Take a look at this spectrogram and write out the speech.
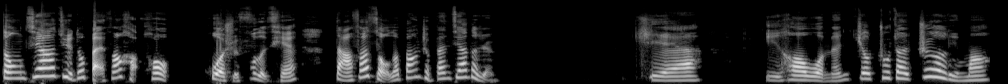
等家具都摆放好后，祸水付了钱，打发走了帮着搬家的人。姐，以后我们就住在这里吗？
